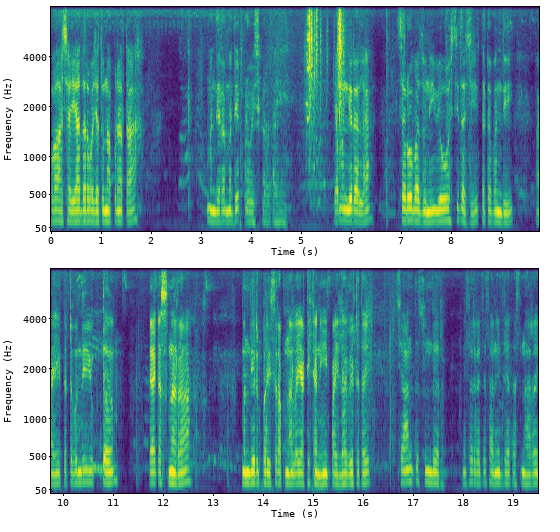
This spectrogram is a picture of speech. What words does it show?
व अशा या दरवाज्यातून आपण आता मंदिरामध्ये प्रवेश करत आहे. या मंदिराला सर्व बाजूनी व्यवस्थित अशी तटबंदी आहे. तटबंदीयुक्त पॅक असणारा मंदिर परिसर आपणाला या ठिकाणी पाहायला भेटत आहे. शांत सुंदर निसर्गाच्या सानिध्यात असणारे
